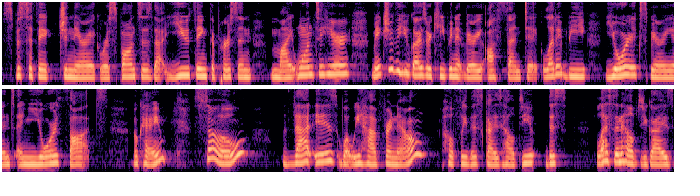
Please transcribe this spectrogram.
specific generic responses that you think the person might want to hear. Make sure that you guys are keeping it very authentic. Let it be your experience and your thoughts. Okay, so that is what we have for now. Hopefully, this guys helped you. This lesson helped you guys.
